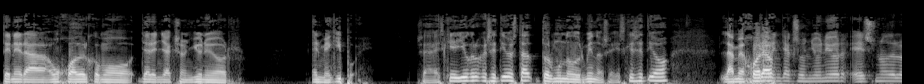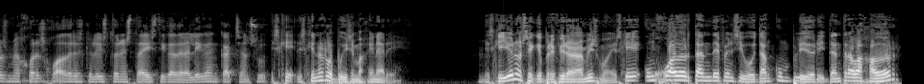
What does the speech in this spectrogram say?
tener a un jugador como Jaren Jackson Jr. en mi equipo, eh. O sea, es que yo creo que ese tío está todo el mundo durmiéndose. Es que ese tío, la mejora... Jaren Jackson Jr. es uno de los mejores jugadores que he visto en estadística de la liga en catch and shoot. Es que, es que no os lo podéis imaginar, eh. Es que yo no sé qué prefiero ahora mismo. Es que un jugador tan defensivo y tan cumplidor y tan trabajador,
